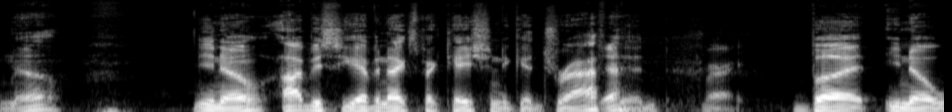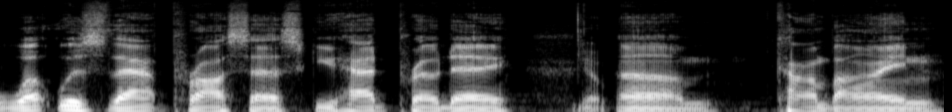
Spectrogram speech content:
no. You know, obviously you have an expectation to get drafted. Right. But, you know, what was that process? You had pro day, Yep. um, combine.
